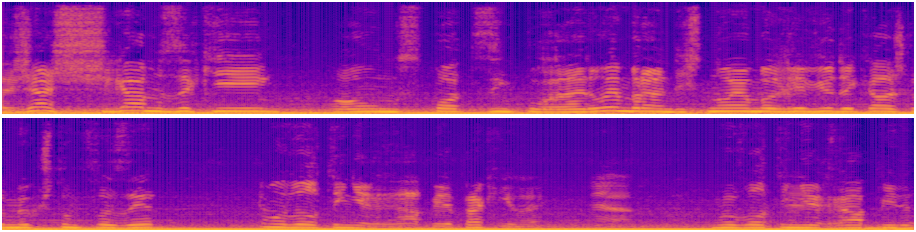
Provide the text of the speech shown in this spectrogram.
Malta, já chegámos aqui a um spotzinho porreiro. Lembrando, isto não é uma review daquelas como eu costumo fazer, é uma voltinha rápida para aqui, não é? Yeah. Uma voltinha rápida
